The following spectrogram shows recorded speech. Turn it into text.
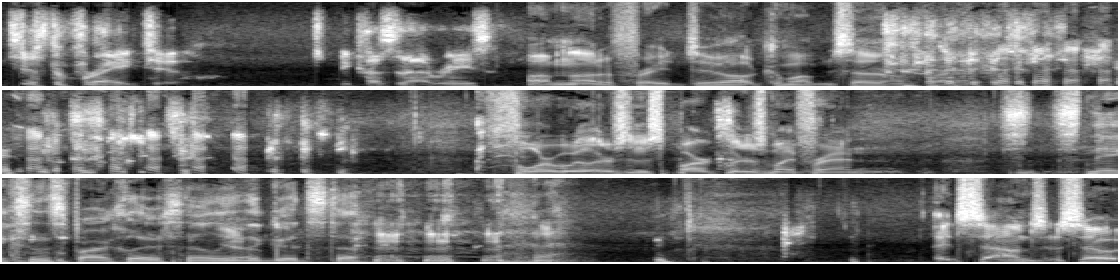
just afraid to because of that reason. I'm not afraid to. I'll come up and set it on fire. Four wheelers and sparklers, my friend. Snakes and sparklers, only the good stuff. It sounds so.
